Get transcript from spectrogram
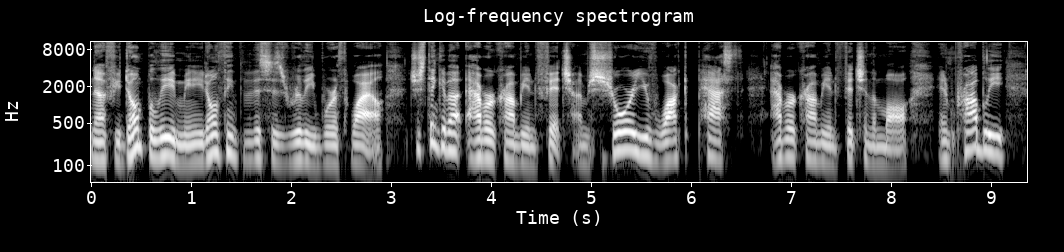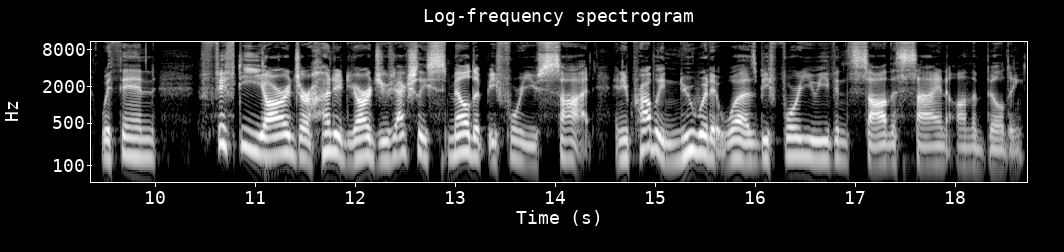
Now, if you don't believe me and you don't think that this is really worthwhile, just think about Abercrombie and Fitch. I'm sure you've walked past Abercrombie and Fitch in the mall and probably within 50 yards or 100 yards, you actually smelled it before you saw it. And you probably knew what it was before you even saw the sign on the building.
